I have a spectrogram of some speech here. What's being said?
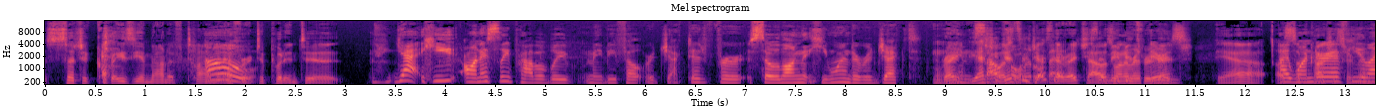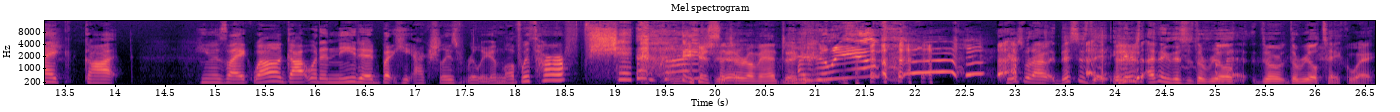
such a crazy amount of time and Oh. effort to put into. Yeah, he honestly probably maybe felt rejected for so long that he wanted to reject. Right? Yeah, she did little suggest bit. that, right? She that said was maybe one of her it's theories. revenge. Yeah. a I wonder if subconscious he like got. He was like, "Well, I got what I needed," but he actually is really in love with her. Shit, you guys. You're such a romantic. I really am. Here's what I. This is the. Here's. I think this is the real. The, the real takeaway.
